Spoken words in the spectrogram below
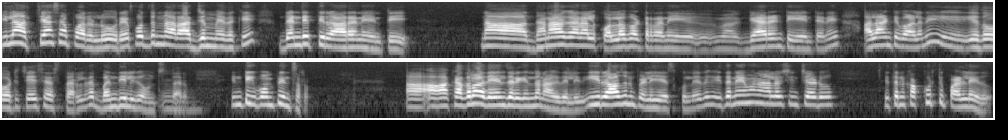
ఇలా అత్యాసపరులు రేపొద్దున్న నా రాజ్యం మీదకి దండెత్తి రారని ఏంటి? నా ధనాగారాలు కొల్లగొట్టరని గ్యారంటీ ఏంటని అలాంటి వాళ్ళని ఏదో ఒకటి చేసేస్తారు లేదా బందీలుగా ఉంచుతారు. ఇంటికి పంపించరు. ఆ- కథలో అదేం జరిగిందో నాకు తెలియదు ఈ రాజును పెళ్ళి చేసుకుంది. ఎందుకు ఇతనేమని ఆలోచించాడు? ఇతను కక్కుర్తి పడలేదు.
